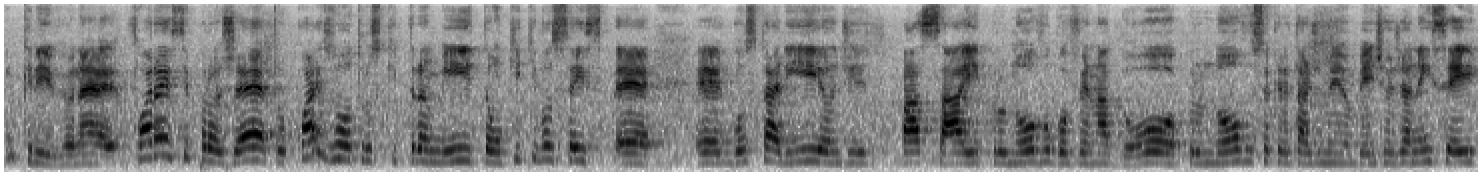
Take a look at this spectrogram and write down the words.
Incrível, né? Fora esse projeto, quais outros que tramitam? O que, que vocês é, é, gostariam de passar aí para o novo governador, para o novo secretário de Meio Ambiente? Eu já nem sei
